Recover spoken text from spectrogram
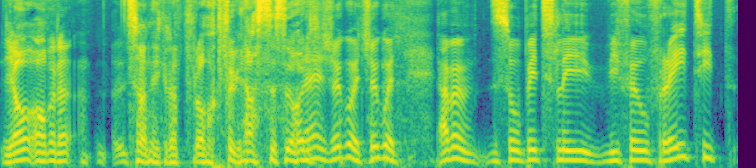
ja, aber jetzt habe ich gerade die Frage vergessen, sorry. Nein, schon gut, schon gut. Aber so ein bisschen, wie viel Freizeit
